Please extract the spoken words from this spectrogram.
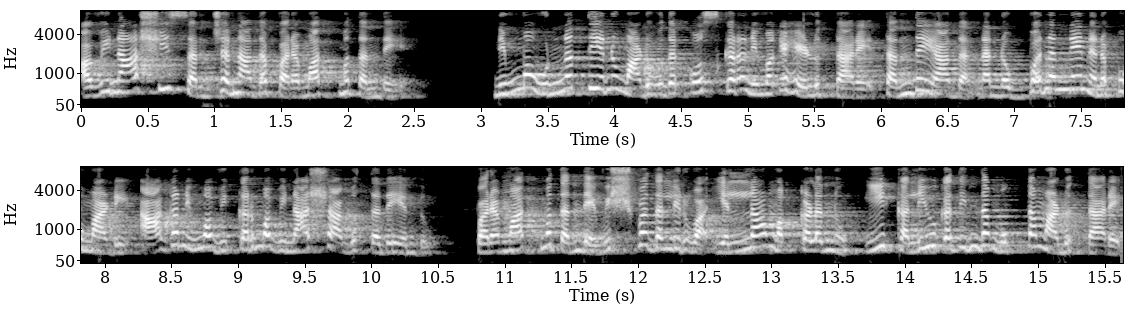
ಅವಿನಾಶಿ ಸರ್ಜನಾದ ಪರಮಾತ್ಮ ತಂದೆ ನಿಮ್ಮ ಉನ್ನತಿಯನ್ನು ಮಾಡುವುದಕ್ಕೋಸ್ಕರ ನಿಮಗೆ ಹೇಳುತ್ತಾರೆ, ತಂದೆಯಾದ ನನ್ನೊಬ್ಬನನ್ನೇ ನೆನಪು ಮಾಡಿ, ಆಗ ನಿಮ್ಮ ವಿಕರ್ಮ ವಿನಾಶ ಆಗುತ್ತದೆ ಎಂದು. ಪರಮಾತ್ಮ ತಂದೆ ವಿಶ್ವದಲ್ಲಿರುವ ಎಲ್ಲಾ ಮಕ್ಕಳನ್ನು ಈ ಕಲಿಯುಗದಿಂದ ಮುಕ್ತ ಮಾಡುತ್ತಾರೆ.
